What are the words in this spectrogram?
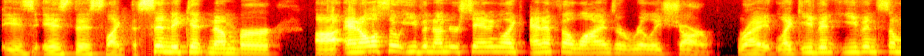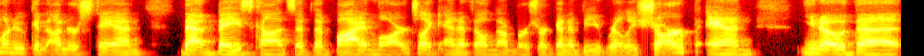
is is this like the syndicate number uh, and also even understanding like NFL lines are really sharp, right? Like even even someone who can understand that base concept that by and large like NFL numbers are going to be really sharp and you know the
